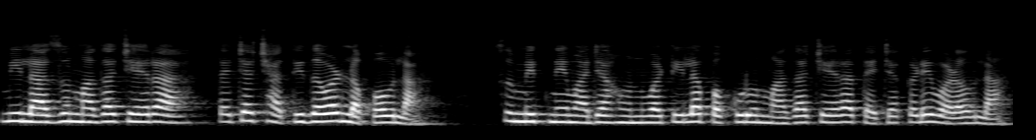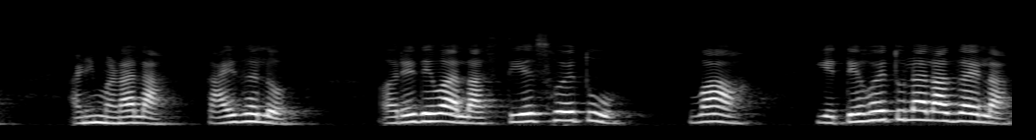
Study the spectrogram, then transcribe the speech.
मी लाजून माझा चेहरा त्याच्या छातीजवळ लपवला. सुमितने माझ्या हुनवटीला पकडून माझा चेहरा त्याच्याकडे वळवला आणि म्हणाला काय झालं? अरे देवा लाजतीयस होय तू? वा येते होय तुला लाजायला?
